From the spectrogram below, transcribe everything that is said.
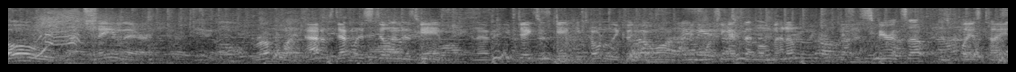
Oh, chain there. Rough one. Adam's definitely still in this game. And if he takes this game, he totally could go on. I mean, once he gets that momentum, gets his spirits up, his play is tight.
